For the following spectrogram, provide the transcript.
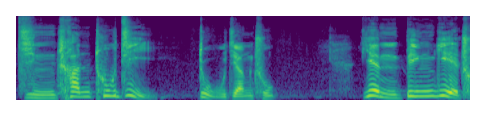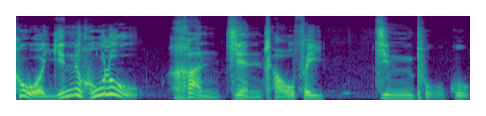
锦穿突骑渡江出，宴兵夜绰银葫芦。”汉剑朝飞，金仆孤。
